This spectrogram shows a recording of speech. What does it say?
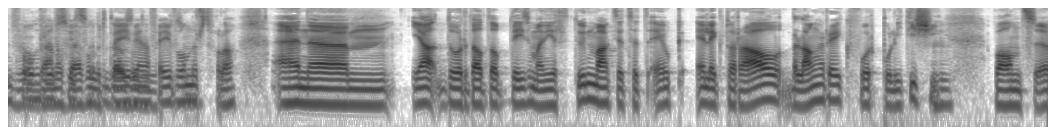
volgers. Bijna 500.000. Bijna 500, voilà. En um, ja, door dat op deze manier te doen, maakt het het ook electoraal belangrijk voor politici. Mm -hmm. Want uh,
